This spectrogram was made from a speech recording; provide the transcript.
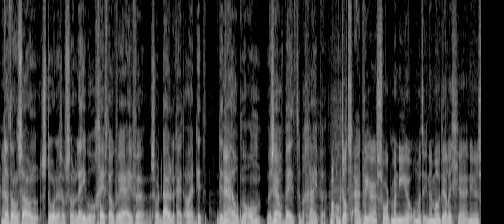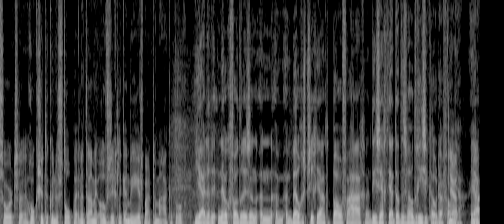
Ja. dat dan zo'n stoornis of zo'n label geeft ook weer even een soort duidelijkheid. Oh ja, dit, dit Ja. helpt me om mezelf Ja. beter te begrijpen. Maar ook dat is eigenlijk weer een soort manier om het in een modelletje en in een soort eh, hokje te kunnen stoppen en het daarmee overzichtelijk en beheersbaar te maken, toch? Ja, er, in elk geval, er is een, een, een, een Belgisch psychiater, Paul Verhagen, die zegt ja, dat is wel het risico daarvan. Ja, ja. ja,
